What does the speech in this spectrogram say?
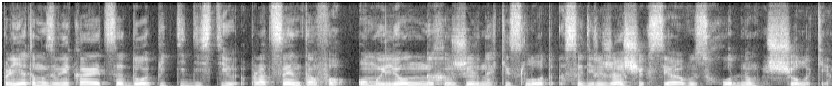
При этом извлекается до 50% омыленных жирных кислот, содержащихся в исходном щелоке.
